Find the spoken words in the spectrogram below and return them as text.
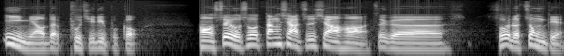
疫苗的普及率不够。哦，所以我说当下之下哈，这个所有的重点，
